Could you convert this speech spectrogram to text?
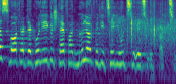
Das Wort hat der Kollege Stefan Müller für die CDU-CSU-Fraktion.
